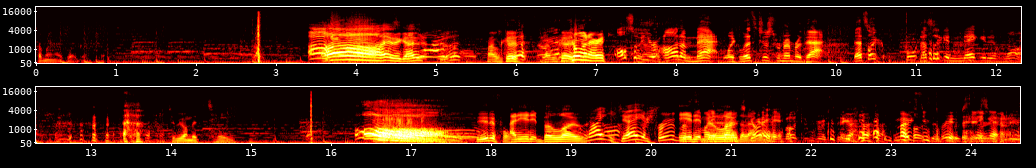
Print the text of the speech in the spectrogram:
Tomo knows what good shots. Oh! oh, there we go. That was good. That was good. Come on, Erik. Also, you're on a mat. Like, let's just remember that. That's like four, that's like a negative one. So we're on the tee. Oh! Beautiful. And he hit it below. Night and day improvement. He hit it from when he below first the got it. Most improved stinger. Most improved stinger.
